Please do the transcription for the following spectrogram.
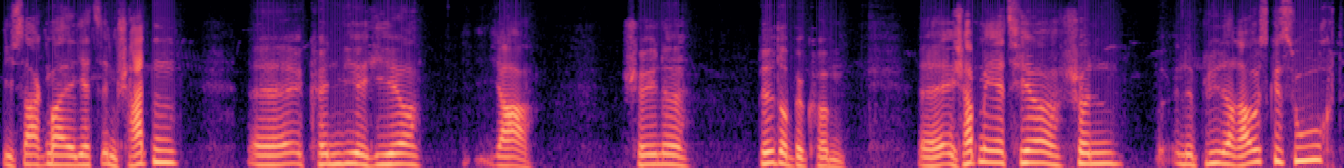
ich sag mal, jetzt im Schatten können wir hier ja, schöne Bilder bekommen. Ich habe mir jetzt hier schon eine Blüte rausgesucht.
